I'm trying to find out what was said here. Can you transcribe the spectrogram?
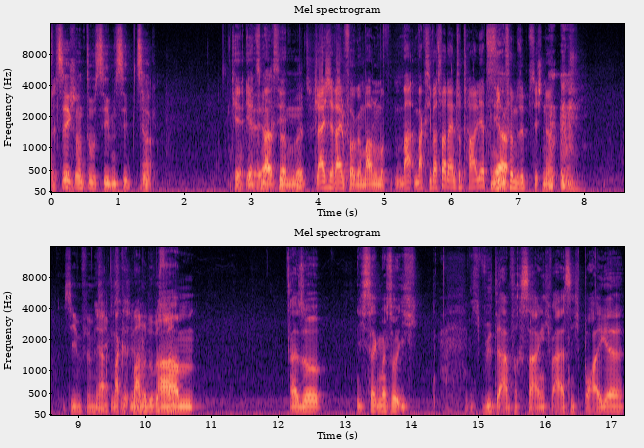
pessimistisch. und du 77. Ja. Okay, jetzt ja, Maxi. Gleiche Reihenfolge. Manu, Ma Maxi, was war dein Total jetzt? Ja. 775, ne? 775. Ja, Max, ja. Manu, du bist dran. Ähm, also, ich sag mal so, ich, ich würde einfach sagen, ich weiß nicht, Beuge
